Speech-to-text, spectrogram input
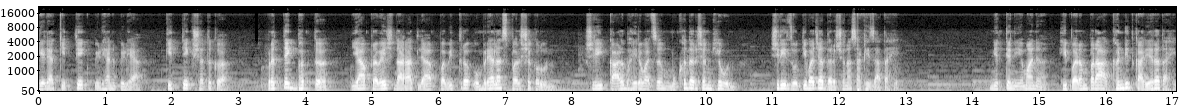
गेल्या कित्येक पिढ्यानपिढ्या कित्येक शतकं प्रत्येक भक्त या प्रवेशद्वारातल्या पवित्र उंबऱ्याला स्पर्श करून श्री काळभैरवाचं मुखदर्शन घेऊन श्री ज्योतिबाच्या दर्शनासाठी जात आहे. नित्यनियमानं ही परंपरा अखंडित कार्यरत आहे.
